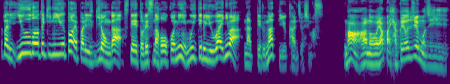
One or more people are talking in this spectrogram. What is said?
やっぱり誘導的に言うと、やっぱり議論が stateless な方向に向いてる UI にはなってるなっていう感じをします。まあ、あの、やっぱ140文字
